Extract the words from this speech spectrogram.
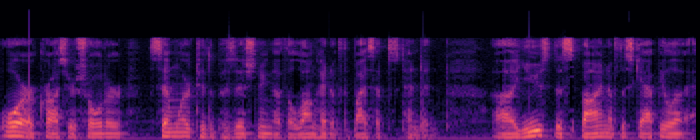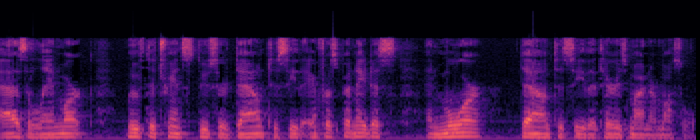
or across your shoulder, similar to the positioning of the long head of the biceps tendon. Uh, use the spine of the scapula as a landmark. Move the transducer down to see the infraspinatus and more down to see the teres minor muscle.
